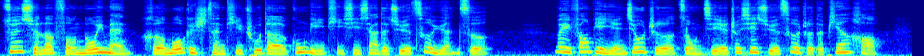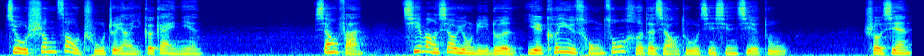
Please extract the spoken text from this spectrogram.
遵循了冯诺依曼和摩根斯坦提出的公理体系下的决策原则，为方便研究者总结这些决策者的偏好。就生造出这样一个概念。相反，期望效用理论也可以从综合的角度进行解读。首先，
